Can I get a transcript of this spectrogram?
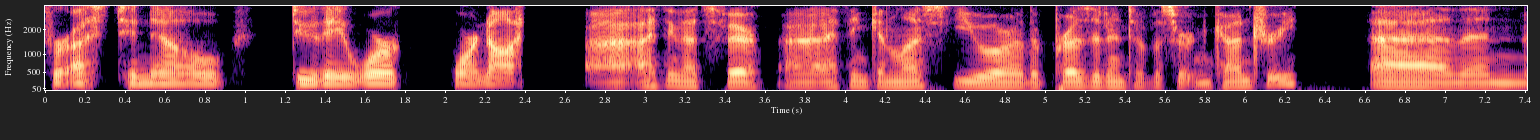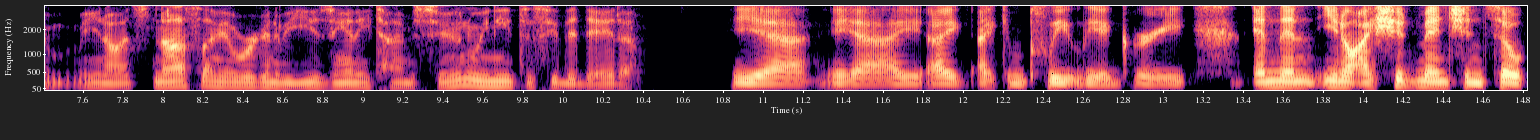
for us to know do they work or not. I think that's fair. I think unless you are the president of a certain country, uh, then you know it's not something that we're going to be using anytime soon. We need to see the data. Yeah, yeah, I, I, I, completely agree. And then, you know, I should mention so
